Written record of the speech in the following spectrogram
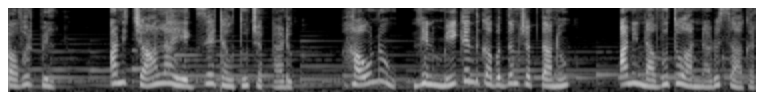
పవర్ పిల్ అని చాలా ఎగ్జైట్ అవుతూ చెప్పాడు. అవును నేను మీకెందుకు అబద్ధం చెప్తాను? అని నవ్వుతూ అన్నాడు సాగర్.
